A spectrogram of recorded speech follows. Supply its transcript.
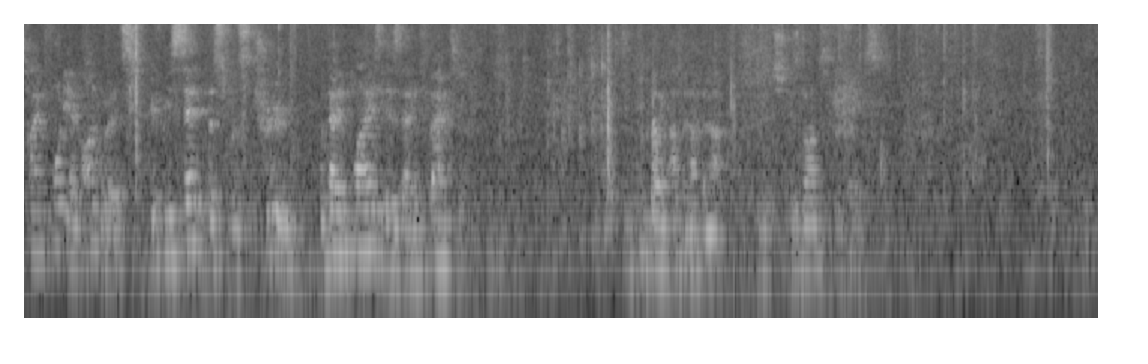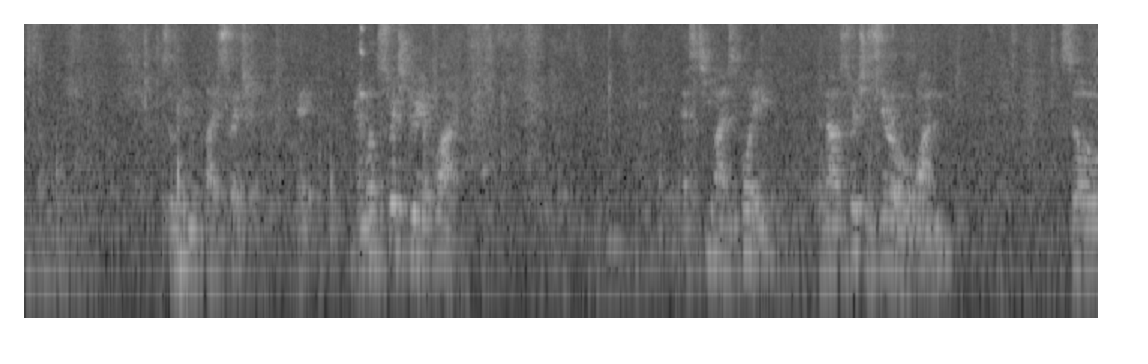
time 40 and onwards, if we said this was true, what that implies is that in fact, we keep going up and up and up, which is not the case. So we can apply a switch here, okay? And what switch do we apply? st minus 40, but now switch is 0 or 1. So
